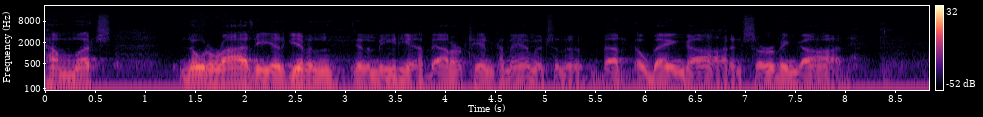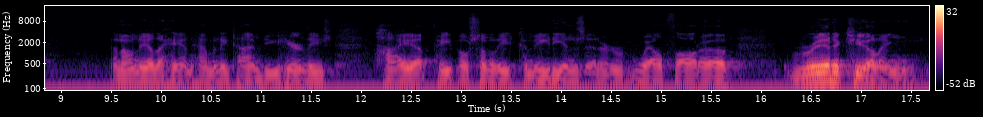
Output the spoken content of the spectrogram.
how much notoriety is given in the media about our Ten Commandments and about obeying God and serving God. And on the other hand, how many times do you hear these high up people, some of these comedians that are well thought of, ridiculing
